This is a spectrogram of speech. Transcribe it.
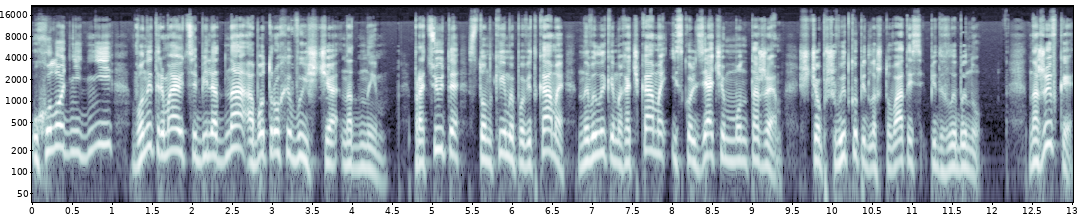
У холодні дні вони тримаються біля дна або трохи вище над ним. Працюйте з тонкими повідками, невеликими гачками і скользячим монтажем, щоб швидко підлаштуватись під глибину. Наживки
